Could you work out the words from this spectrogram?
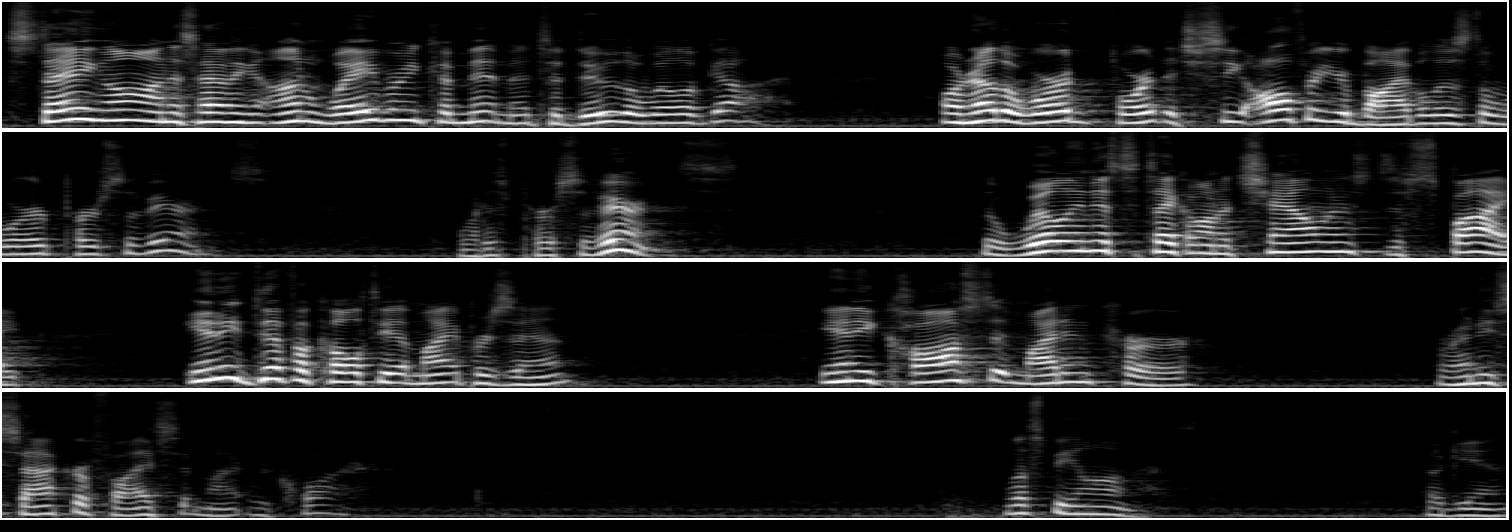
Staying on is having an unwavering commitment to do the will of God. Or another word for it that you see all through your Bible is the word perseverance. What is perseverance? The willingness to take on a challenge despite any difficulty it might present, any cost it might incur, or any sacrifice it might require. Let's be honest. Again,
